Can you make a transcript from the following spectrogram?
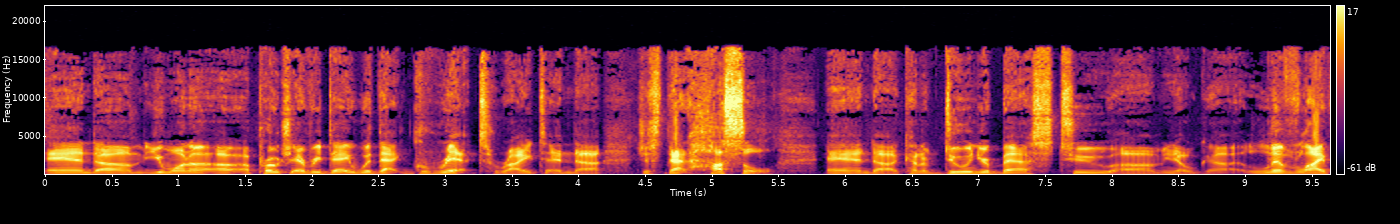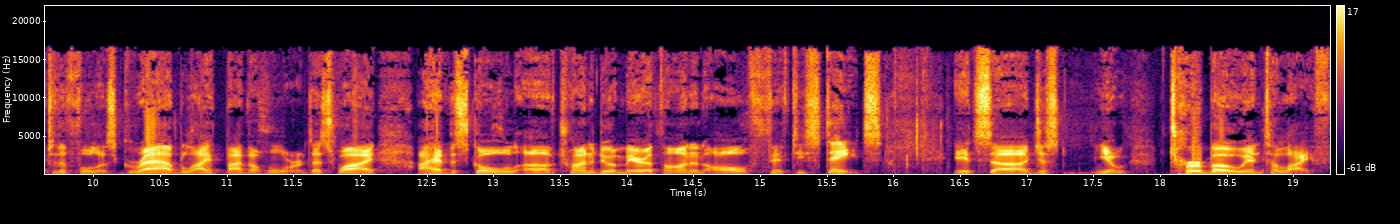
and um, you want to uh, approach every day with that grit right and uh, just that hustle and uh, kind of doing your best to um, you know uh, live life to the fullest grab life by the horns. That's why i have this goal of trying to do a marathon in all 50 states it's uh, just you know turbo into life,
